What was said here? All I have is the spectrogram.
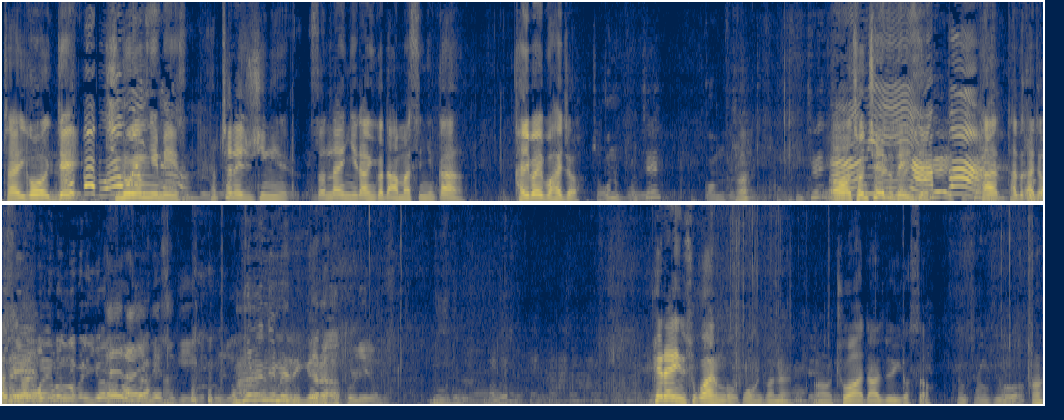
자 이거 이제 진호 형님이 협찬해 주신 썬라인이랑 이거 남았으니까 가위바위보 하죠. 저거는 뭐지? 검색. 어? 어 전체 해도 돼 이제. 다 다들 가져갔어요. 원프로님을 이겨라 남자. 회수기 이거 돌리는. 어머님을 이겨라. 돌리는. 페라인 수고하는 거고 이거는. 어 좋아 나도 이겼어. 형 장수. 어?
